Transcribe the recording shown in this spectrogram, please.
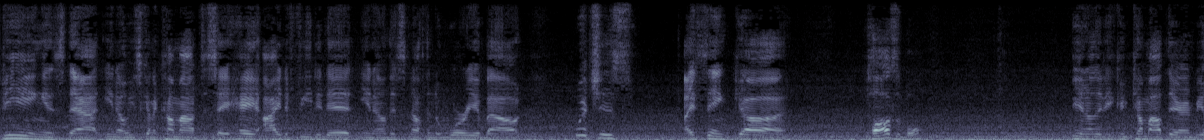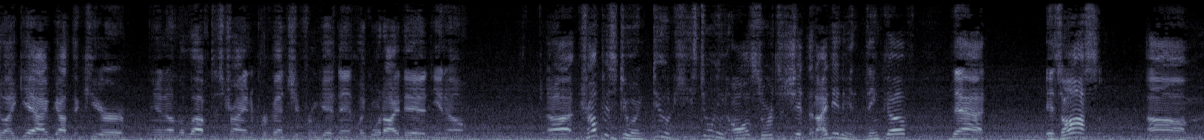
being is that you know he's going to come out to say, "Hey, I defeated it. You know, there's nothing to worry about," which is, I think, uh, plausible. You know that he could come out there and be like, "Yeah, I've got the cure." You know, the left is trying to prevent you from getting it. Look what I did. You know, uh, Trump is doing, dude. He's doing all sorts of shit that I didn't even think of. That is awesome. Um,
